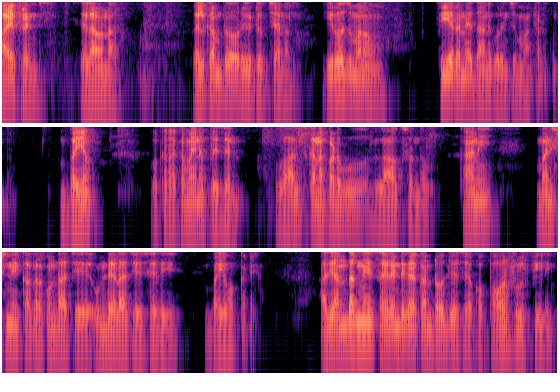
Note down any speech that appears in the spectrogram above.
హాయ్ ఫ్రెండ్స్ ఎలా ఉన్నారు? Welcome to our YouTube channel. ఈరోజు మనం ఫియర్ అనే దాని గురించి మాట్లాడుకుందాం. భయం ఒక రకమైన ప్రిజన్. వాల్స్ కనపడవు లాక్స్ ఉండవు. కానీ మనిషిని కదలకుండా చే ఉండేలా చేసేది భయం ఒక్కటే. అది అందరినీ సైలెంట్గా కంట్రోల్ చేసే ఒక పవర్ఫుల్ ఫీలింగ్.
